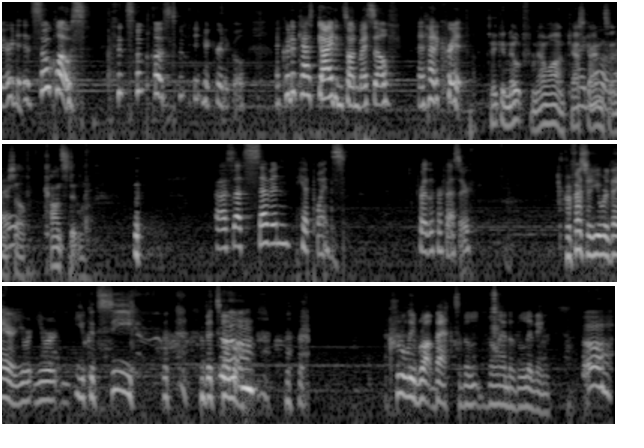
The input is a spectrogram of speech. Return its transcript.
very. It's so close. It's so close to being a critical. I could have cast guidance on myself and had a crit. Take a note from now on. Cast know, guidance on right? yourself constantly. uh, so that's seven hit points for the professor. Professor, you were there. You were. You were. You could see the tunnel. Cruelly brought back to the, the land of the living. Oh,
